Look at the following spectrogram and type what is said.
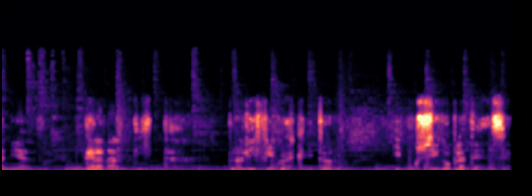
Acompaña un gran artista, prolífico escritor y músico platense.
